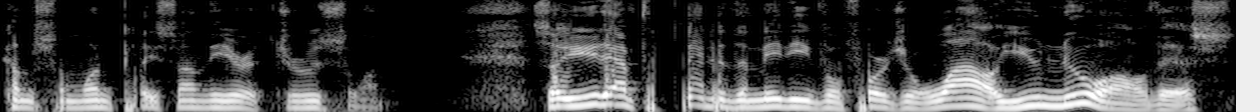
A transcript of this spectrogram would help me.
comes from one place on the earth jerusalem. So you'd have to say to the medieval forger wow you knew all this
